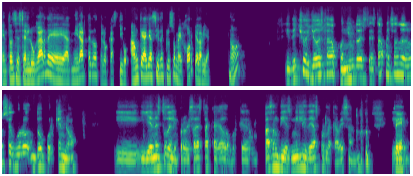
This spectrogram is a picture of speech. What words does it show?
entonces en lugar de admirártelo, te lo castigo, aunque haya sido incluso mejor que la había, ¿no? Y de hecho yo estaba poniendo este, estaba pensando en un seguro, no, ¿por qué no? Y, y, en esto de la improvisada está cagado porque pasan 10.000 ideas por la cabeza, ¿no? Sí. Eh,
